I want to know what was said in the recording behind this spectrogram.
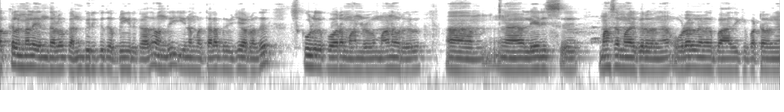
மக்கள் மேலே எந்த அளவுக்கு அன்பு இருக்குது அப்படிங்கிறதுக்காக வந்து நம்ம தளபதி விஜய் அவர் வந்து ஸ்கூலுக்கு போகிற மாணவர்கள் மாணவர்கள் லேடிஸு மாசமாக இருக்கிறவங்க உடல்நலம் பாதிக்கப்பட்டவங்க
